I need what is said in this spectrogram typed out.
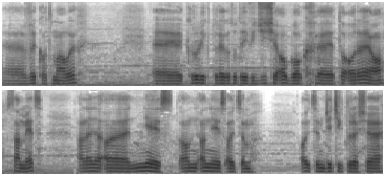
e, wykot małych. E, którego tutaj widzicie obok, e, to Oreo, samiec, ale e, nie jest, on, on nie jest ojcem, ojcem dzieci, które się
